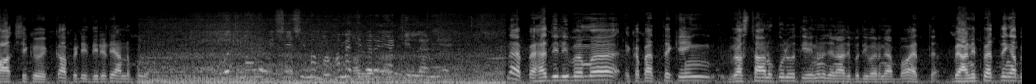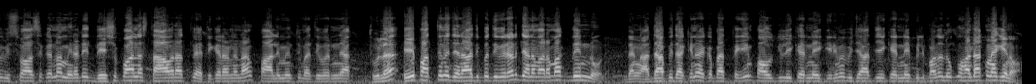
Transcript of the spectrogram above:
පාක්ෂිකයෝ එක්ක අපිට ඉදිරියට යන්න පුළුවන්. ඔබතුමාලා විශේෂයෙන්ම මහමැතිවරණයක් ඉල්ලන්නේ. නෑ පැහැදිලිවම එක පැත්තකින් ව්‍යවස්ථානුකූලව තියෙන ජනාධිපතිවරණයක් බව ඇත්ත. හැබැයි අනිත් පැත්තෙන් අපි විශ්වාස කරනවා මෙරටේ දේශපාලන ස්ථාවරත්වය ඇති කරන්න නම් පාර්ලිමේන්තු මැතිවරණයක් තුල ඒ පත් වෙන ජනාධිපතිවරයාට ජනවරමක් දෙන්න ඕනේ. දැන් අද අපි දකිනවා එක පැත්තකින් පෞද්ගලීකරණය කිරීම විජාතීයකරණය පිළිබඳ ලොකු හඩක් නැගෙනවා.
